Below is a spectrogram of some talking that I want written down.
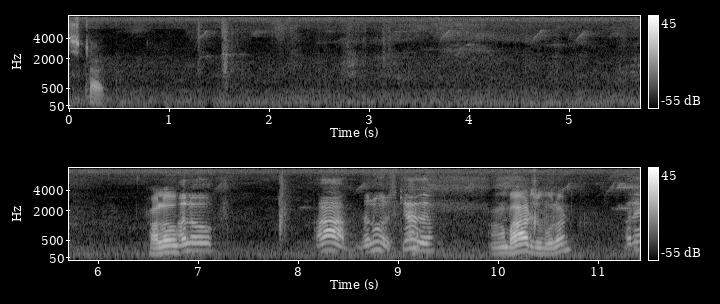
સ્ટાર્ટ હલો હલો હા ધનુષ ક્યાં છે? હું બહાર છું બોલો ને. અરે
